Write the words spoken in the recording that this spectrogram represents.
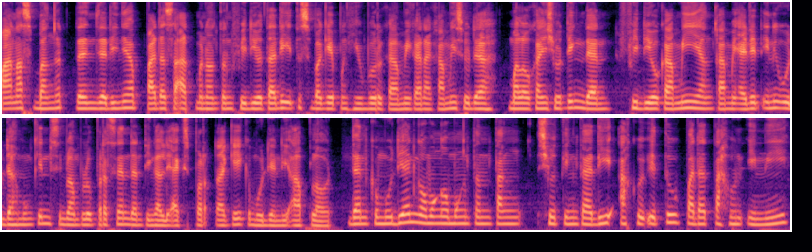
panas banget dan jadinya pada saat menonton video tadi itu sebagai penghibur kami karena kami sudah melakukan syuting dan video kami yang kami edit ini udah mungkin 90% dan tinggal diekspor lagi kemudian diupload. Dan kemudian ngomong-ngomong tentang syuting tadi, aku itu pada tahun ini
